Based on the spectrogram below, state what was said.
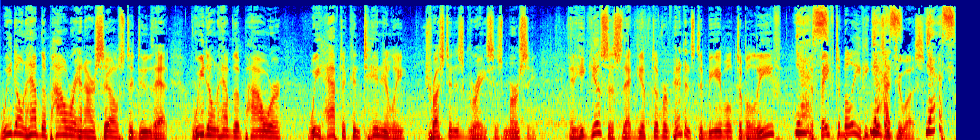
we don't have the power in ourselves to do that. We don't have the power. We have to continually trust in His grace, His mercy. And He gives us that gift of repentance to be able to believe, Yes. the faith to believe. He gives yes. that to us. Yes,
